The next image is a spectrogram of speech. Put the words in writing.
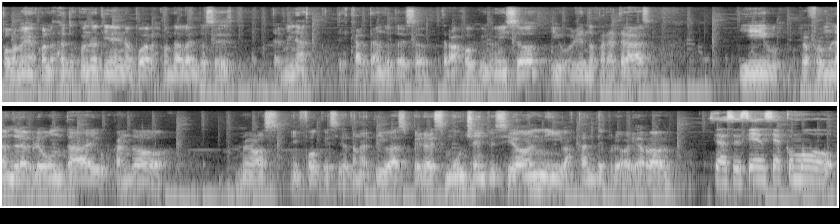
por lo menos con los datos que uno tiene no puede responderla, entonces termina descartando todo ese trabajo que uno hizo y volviendo para atrás y reformulando la pregunta y buscando nuevos enfoques y alternativas, pero es mucha intuición y bastante prueba y error. Se hace ciencia como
